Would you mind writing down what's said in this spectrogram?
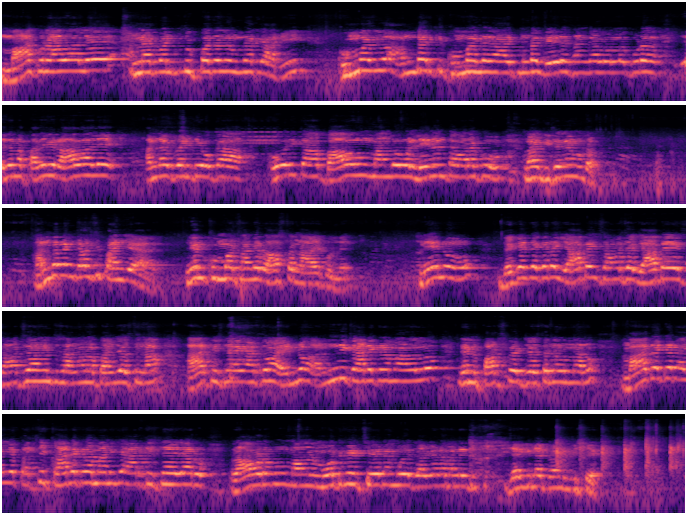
మాకు రావాలి అన్నటువంటి దృక్పథంలో ఉన్నారు కానీ కుమ్మరిలో అందరికీ కుమ్మరి కాకుండా వేరే సంఘాల వల్ల కూడా ఏదైనా పదవి రావాలి అన్నటువంటి ఒక కోరిక భావం మనలో లేనంత వరకు మనకి ఇదనే ఉంటాం. అందరం కలిసి పనిచేయాలి. నేను కుమ్మరి సంఘ రాష్ట్ర నాయకుడిని. నేను దగ్గర దగ్గర యాభై సంవత్సరాలు యాభై సంవత్సరాల నుంచి సంఘంలో పనిచేస్తున్నా ఆర్ కృష్ణయ్య గారితో ఎన్నో అన్ని కార్యక్రమాలలో నేను పార్టిసిపేట్ చేస్తూనే ఉన్నాను. మా దగ్గర అయ్యే ప్రతి కార్యక్రమానికి ఆర్ కృష్ణయ్య గారు రావడము మమ్మల్ని మోటివేట్ చేయడం కూడా జరగడం అనేది జరిగినటువంటి విషయం.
